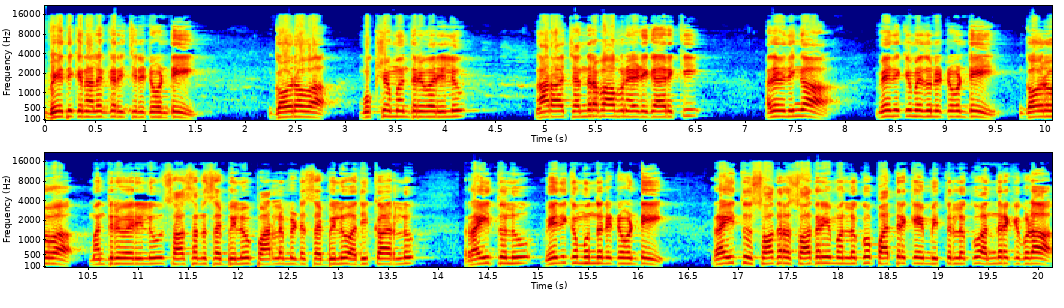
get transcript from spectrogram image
వేదికను అలంకరించినటువంటి గౌరవ ముఖ్యమంత్రి వర్యులు నారా చంద్రబాబు నాయుడు గారికి అదేవిధంగా వేదిక మీద ఉన్నటువంటి గౌరవ మంత్రివర్యులు శాసనసభ్యులు పార్లమెంటు సభ్యులు అధికారులు రైతులు వేదిక ముందున్నటువంటి రైతు సోదర సోదరీమణులకు పాత్రికేయ మిత్రులకు అందరికీ కూడా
